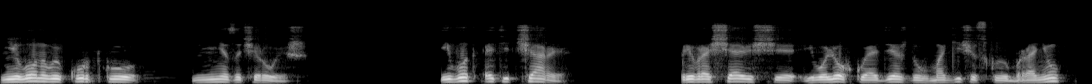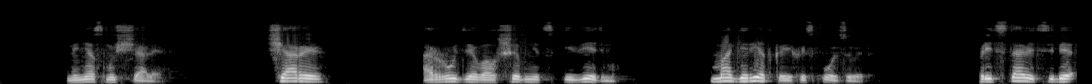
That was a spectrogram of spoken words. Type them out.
Нейлоновую куртку не зачаруешь. И вот эти чары, превращающие его легкую одежду в магическую броню, меня смущали. Чары — орудия волшебниц и ведьм. Маги редко их используют. Представить себе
